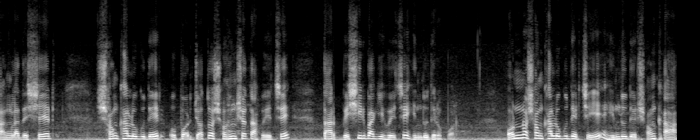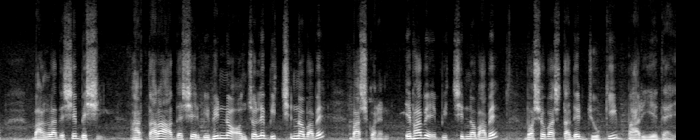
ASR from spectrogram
বাংলাদেশের সংখ্যালঘুদের ওপর যত সহিংসতা হয়েছে, তার বেশিরভাগই হয়েছে হিন্দুদের ওপর। অন্য সংখ্যালঘুদের চেয়ে হিন্দুদের সংখ্যা বাংলাদেশে বেশি, আর তারা দেশের বিভিন্ন অঞ্চলে বিচ্ছিন্নভাবে বাস করেন। এভাবে বিচ্ছিন্নভাবে বসবাস তাদের ঝুঁকি বাড়িয়ে দেয়।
